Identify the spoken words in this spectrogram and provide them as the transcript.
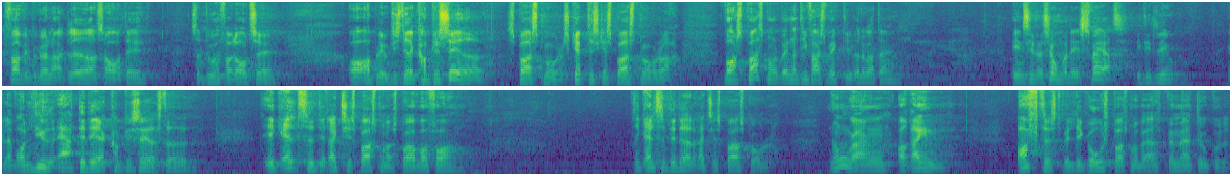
før vi begynder at glæde os over det, som du har fået lov til at opleve. De stiller komplicerede spørgsmål, skeptiske spørgsmål, og vores spørgsmål, venner, de er faktisk vigtige, ved du godt det? I en situation, hvor det er svært i dit liv, eller hvor livet er det der komplicerede sted. Det er ikke altid det rigtige spørgsmål at spørge, hvorfor. Det er ikke altid det der er det rigtige spørgsmål. Nogle gange, og rent oftest vil det gode spørgsmål være, hvem er du Gud?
